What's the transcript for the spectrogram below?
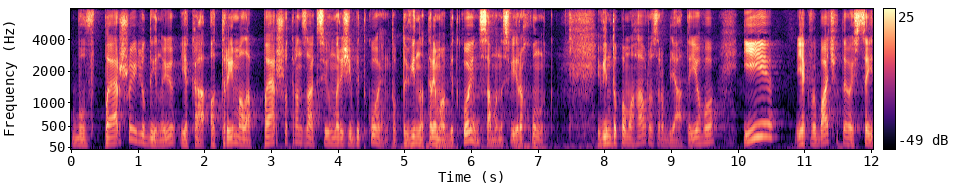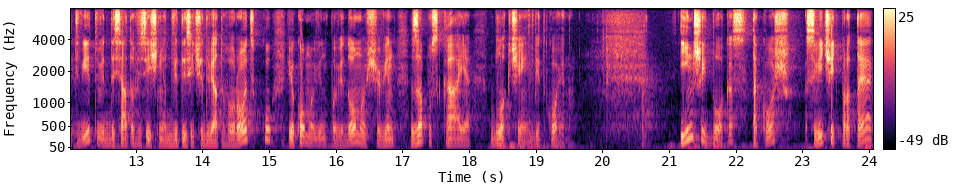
був першою людиною, яка отримала першу транзакцію в мережі біткоін. Тобто він отримав біткоін саме на свій рахунок. Він допомагав розробляти його. І, як ви бачите, ось цей твіт від 10 січня 2009 року, в якому він повідомив, що він запускає блокчейн біткоїна. Інший доказ також свідчить про те,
